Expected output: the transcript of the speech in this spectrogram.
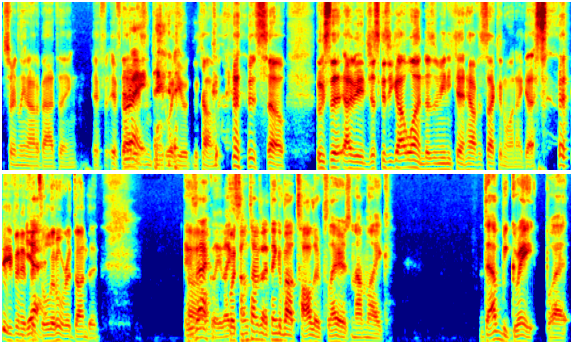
certainly not a bad thing if if that Right. is indeed what he would become. so, who's the? I mean, just because you got one doesn't mean you can't have a second one. I guess, even if it's a little redundant. Exactly. Um, like but- sometimes I think about taller players and I'm like, that would be great, but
